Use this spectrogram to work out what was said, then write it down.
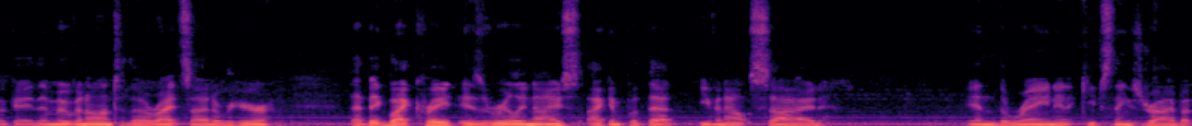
Okay, then moving on to the right side over here, that big black crate is really nice. I can put that even outside in the rain and it keeps things dry. But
